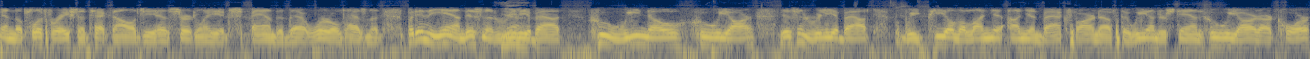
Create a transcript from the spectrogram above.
and the proliferation of technology has certainly expanded that world, hasn't it? But in the end, isn't it really yeah. about who we know who we are? Isn't it really about we peel the onion back far enough that we understand who we are at our core?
